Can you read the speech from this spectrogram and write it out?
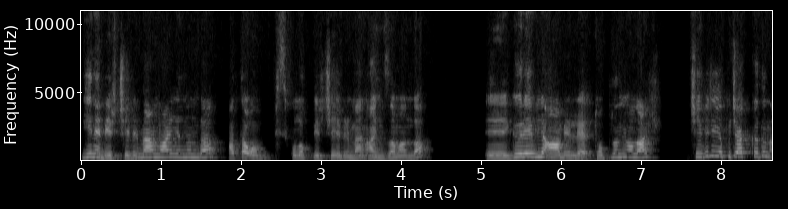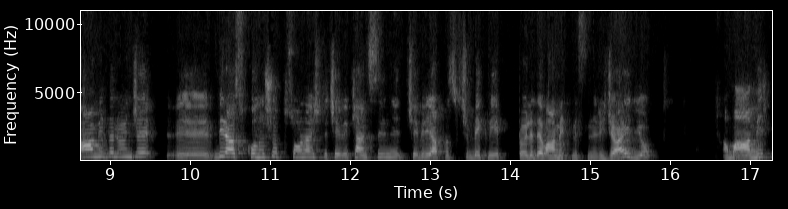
Yine bir çevirmen var yanında. Hatta o psikolog bir çevirmen aynı zamanda. Ee, görevli amirle toplanıyorlar çeviri yapacak kadın amirden önce e, biraz konuşup sonra işte çeviri kendisini çeviri yapması için bekleyip böyle devam etmesini rica ediyor. Ama amir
